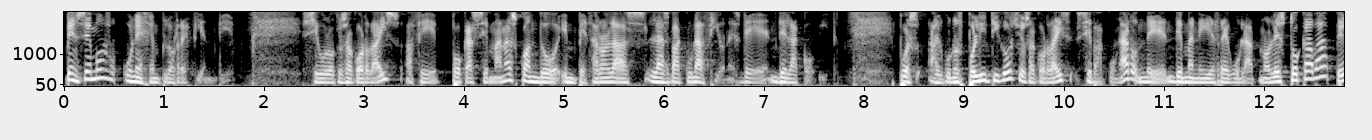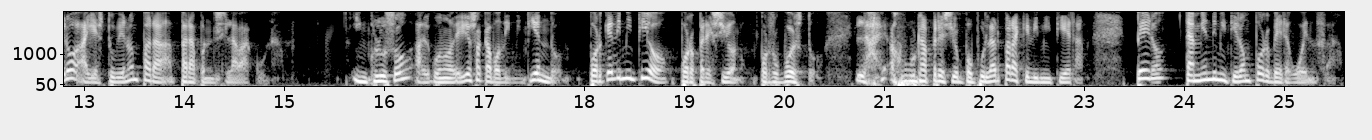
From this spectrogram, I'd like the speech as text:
Pensemos un ejemplo reciente. Seguro que os acordáis, hace pocas semanas cuando empezaron las, las vacunaciones de, la COVID. Pues algunos políticos, si os acordáis, se vacunaron de, manera irregular. No les tocaba, pero ahí estuvieron para, para ponerse la vacuna. Incluso alguno de ellos acabó dimitiendo. ¿Por qué dimitió? Por presión, por supuesto. hubo una presión popular para que dimitieran. Pero también dimitieron por vergüenza.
